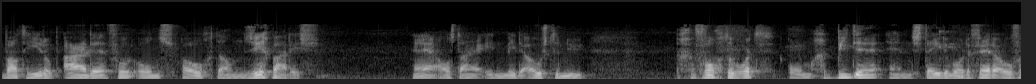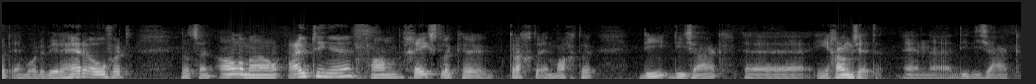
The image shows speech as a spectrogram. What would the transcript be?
wat hier op aarde voor ons oog dan zichtbaar is. als daar in het Midden-Oosten nu gevochten wordt om gebieden en steden worden veroverd en worden weer heroverd. Dat zijn allemaal uitingen van geestelijke krachten en machten die die zaak uh, in gang zetten en uh, die die zaak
